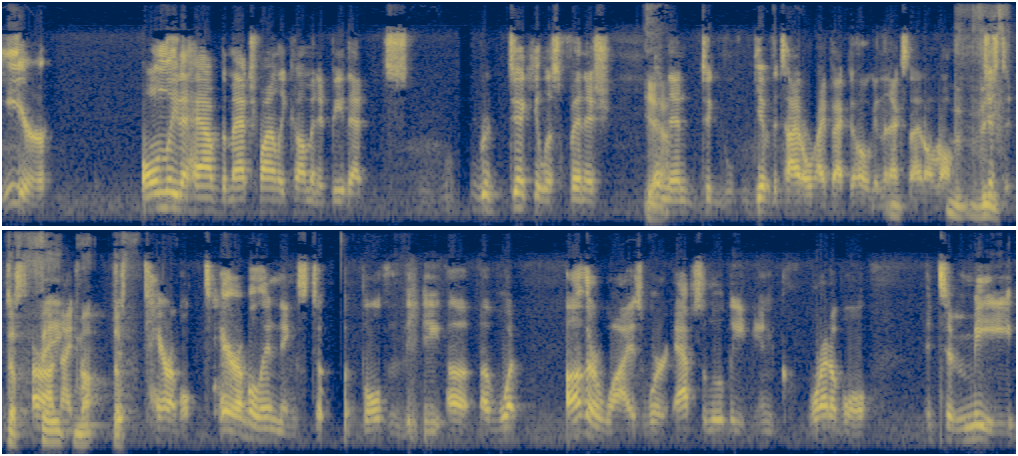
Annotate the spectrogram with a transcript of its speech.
year, only to have the match finally come and it be that ridiculous finish, yeah. and then to give the title right back to Hogan the next night on Raw. The, just, the just, fake, mo- just terrible, terrible endings to both of the uh, of what otherwise were absolutely incredible to me,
